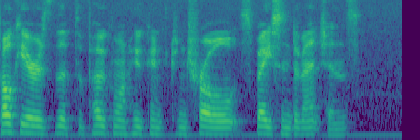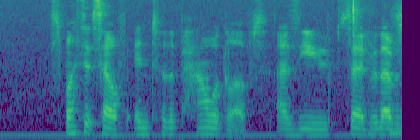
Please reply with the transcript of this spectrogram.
Palkia is the, the Pokemon who can control space and dimensions. Split itself into the Power Gloves, as you said with the film.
